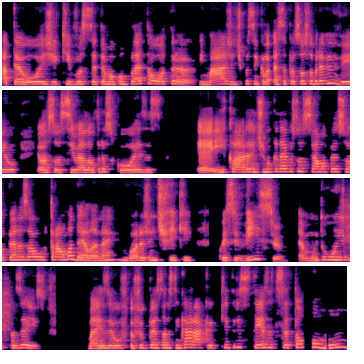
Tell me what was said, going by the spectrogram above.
até hoje que você tem uma completa outra imagem, tipo assim, essa pessoa sobreviveu, eu associo ela a outras coisas. É, e claro, a gente nunca deve associar uma pessoa apenas ao trauma dela, né? Embora a gente fique com esse vício, é muito ruim a gente fazer isso. Mas eu, eu fico pensando assim, caraca, que tristeza de ser tão comum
